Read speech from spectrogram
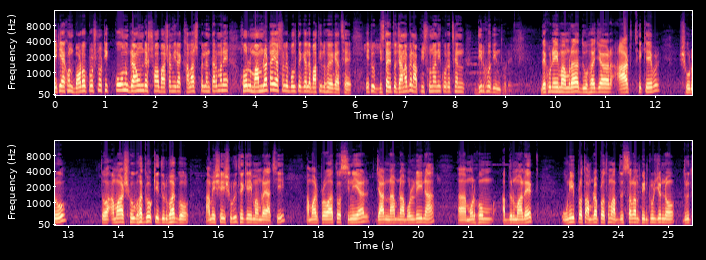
এটি এখন বড় প্রশ্ন। ঠিক কোন গ্রাউন্ডে সব আসামিরা খালাস পেলেন। তার মানে হোল মামলাটাই আসলে বলতে গেলে বাতিল হয়ে গেছে। একটু বিস্তারিত জানাবেন, আপনি শুনানি করেছেন দীর্ঘদিন ধরে। দেখুন, এই মামলা দু হাজার আট থেকে শুরু। তো আমার সৌভাগ্য কি দুর্ভাগ্য? আমি সেই শুরু থেকে এই মামলায় আছি। আমার প্রয়াত সিনিয়র, যার নাম না বললেই না মরহুম আব্দুল মালেক, উনি প্রথম আমরা প্রথম আব্দুল সালাম পিন্টুর জন্য দ্রুত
